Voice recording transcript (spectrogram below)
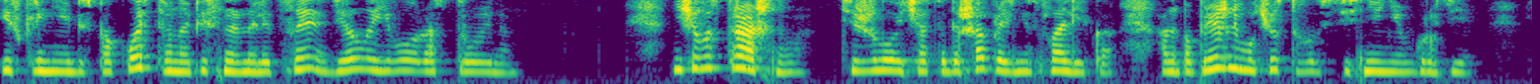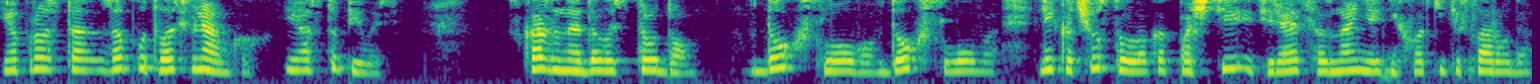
Искреннее беспокойство, написанное на лице, сделало его расстроенным. Ничего страшного, тяжело и часто дыша произнесла Лика. Она по-прежнему чувствовала стеснение в груди. Я просто запуталась в лямках и оступилась. Сказанное далось с трудом. Вдох слова, вдох слова. Лика чувствовала, как почти теряет сознание от нехватки кислорода.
